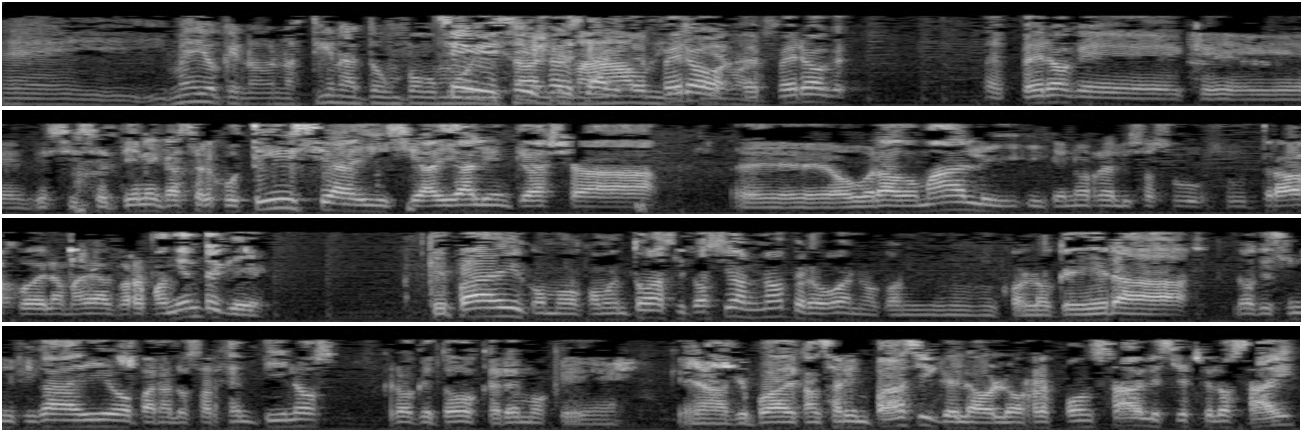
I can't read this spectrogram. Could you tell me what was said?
eh, y, y medio que no- nos tiene a todo un poco Sí, sí, movilizado el tema audio y espero, demás. espero que espero que, que, si se tiene que hacer justicia y si hay alguien que haya eh, obrado mal y, que no realizó su, trabajo de la manera correspondiente, que, pague como, como en toda situación, ¿no? Pero bueno, con, con lo que era, lo que significaba Diego para los argentinos, creo que todos queremos que, nada, que pueda descansar en paz y que lo- los responsables, si es que los hay,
